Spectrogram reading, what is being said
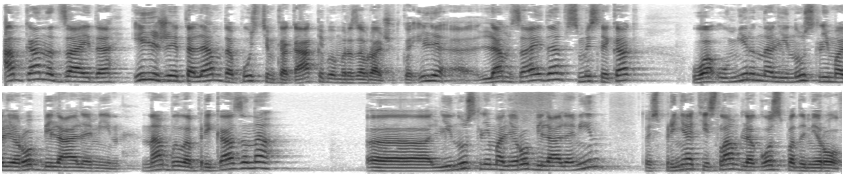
Амканат зайда, или же это лям, допустим, как акиба мы разобрали, что такое, или э, лям зайда, в смысле как Ва умирна ли нуслима ли роббиль алямин. Нам было приказано э, ли нуслима ли роббиль алямин, то есть принять ислам для Господа миров.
